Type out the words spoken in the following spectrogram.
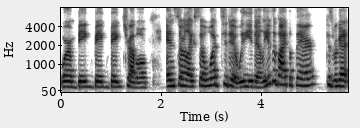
we're in big, big, big trouble. And so, we're like, so what to do? We either leave the bike up there because we're gonna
